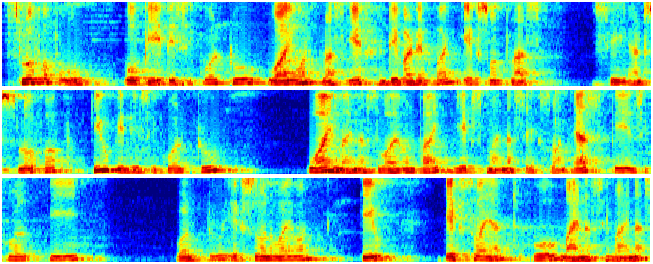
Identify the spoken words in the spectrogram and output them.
Slope of O, OP this equal to y1 plus f divided by x1 plus c and slope of QP this equal to y minus y1 by x minus x1 as p is equal p equal to x1 y1 q xy and o minus c minus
